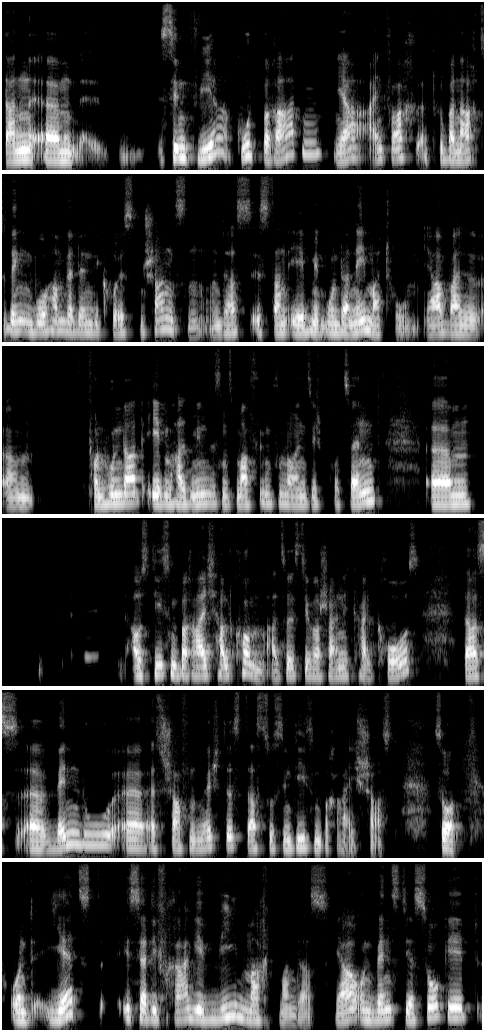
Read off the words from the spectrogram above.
dann ähm, sind wir gut beraten, ja, einfach drüber nachzudenken, wo haben wir denn die größten Chancen? Und das ist dann eben im Unternehmertum, ja, weil ähm, von 100 eben halt mindestens mal 95 Prozent ähm, aus diesem Bereich halt kommen. Also ist die Wahrscheinlichkeit groß, dass äh, wenn du äh, es schaffen möchtest, dass du es in diesem Bereich schaffst. So, und jetzt ist ja die Frage, wie macht man das? Ja, und wenn es dir so geht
